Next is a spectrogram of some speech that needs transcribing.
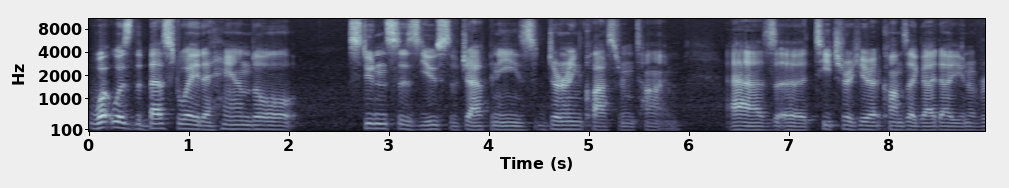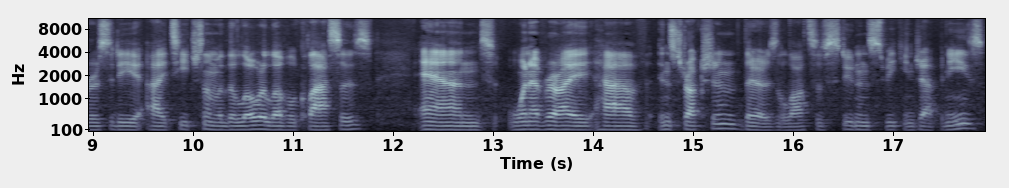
what was the best way to handle students' use of Japanese during classroom time. As a teacher here at Kansai Gaidai University, I teach some of the lower level classes, and whenever I have instruction, there's lots of students speaking Japanese.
